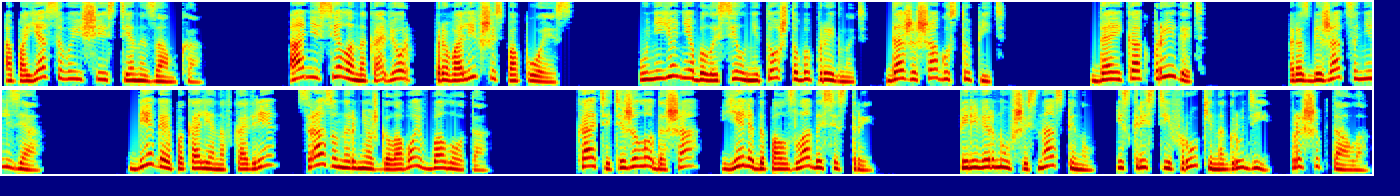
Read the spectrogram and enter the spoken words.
опоясывающая стены замка. Аня села на ковер, провалившись по пояс. У нее не было сил не то чтобы прыгнуть, даже шагу ступить. Да и как прыгать? Разбежаться нельзя. Бегая по колено в ковре, сразу нырнешь головой в болото. Катя, тяжело дыша, еле доползла до сестры. Перевернувшись на спину и скрестив руки на груди, прошептала.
